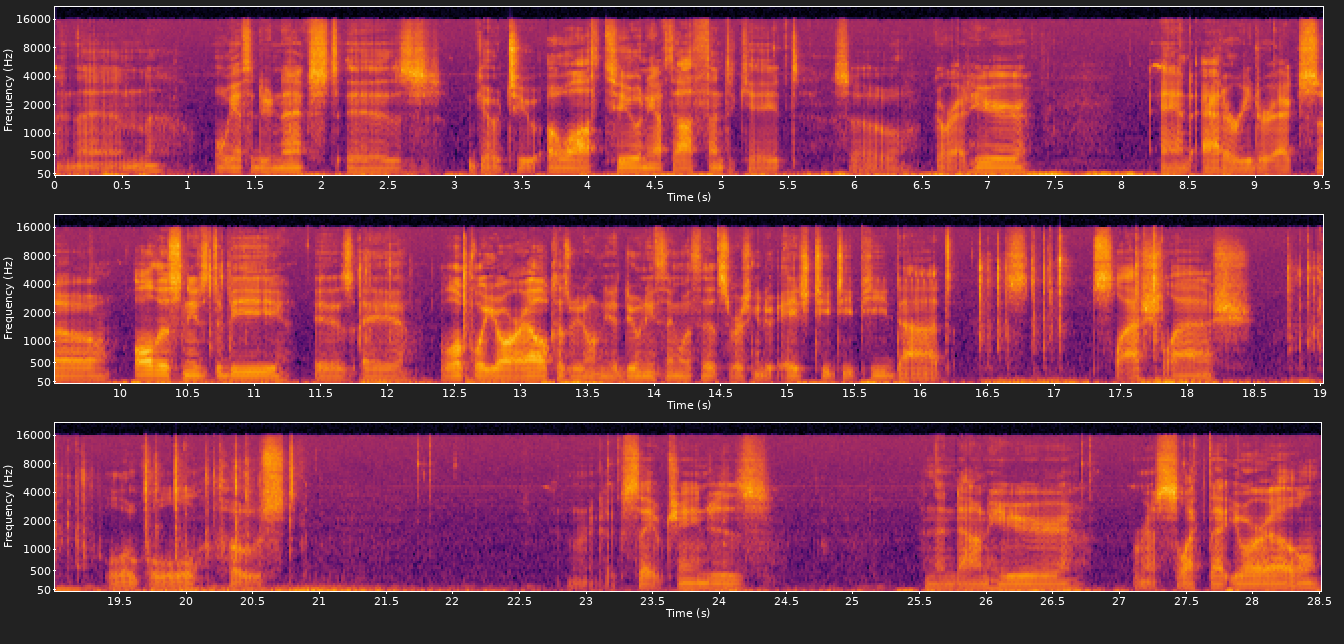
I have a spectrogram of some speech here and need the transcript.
and then what we have to do next is go to OAuth 2 and you have to authenticate. So go right here and add a redirect. So all this needs to be is a local URL because we don't need to do anything with it. So we're just going to do http dot slash slash local host. I'm to click save changes. And then down here, we're going to select that URL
